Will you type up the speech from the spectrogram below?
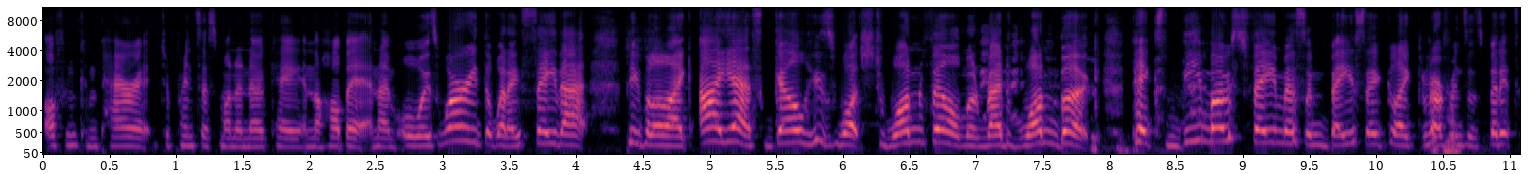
often compare it to Princess Mononoke and The Hobbit, and I'm always worried that when I say that, people are like, ah yes, girl who's watched one film and read one book picks the most famous and basic like references. But it's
